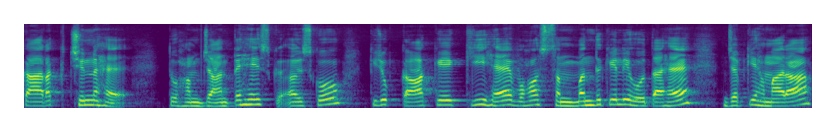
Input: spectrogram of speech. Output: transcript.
कारक चिन्ह है? तो हम जानते हैं इस इसको कि जो का, के, की है, वह संबंध के लिए होता है, जबकि हमारा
